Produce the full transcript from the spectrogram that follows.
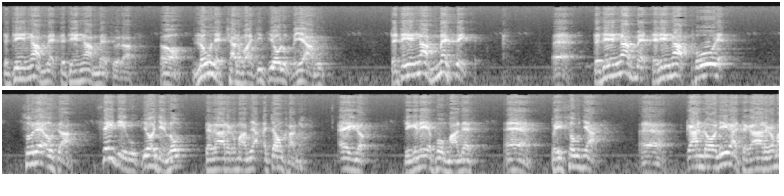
တည်င်ကမက်တည်င်ကမက်ဆိုတာဟောလုံးနဲ့ခြားတစ်ပါးကြီးပြောလို့မရဘူးတည်င်ကမက်စိတ်အဲတည်င်ကမက်တည်င်ကဖိုးတဲ့ ဆိုတဲ့ဥစ္စာစိတ်တွေကိုပြောခြင်းလို့တရားဓမ္မများအကြောင်းခံတယ်အဲဒီတော့ဒီကနေ့အဖို့မှာလဲအဲဘိဆုံးညအဲကံတော်လေးကတရားဓမ္မ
